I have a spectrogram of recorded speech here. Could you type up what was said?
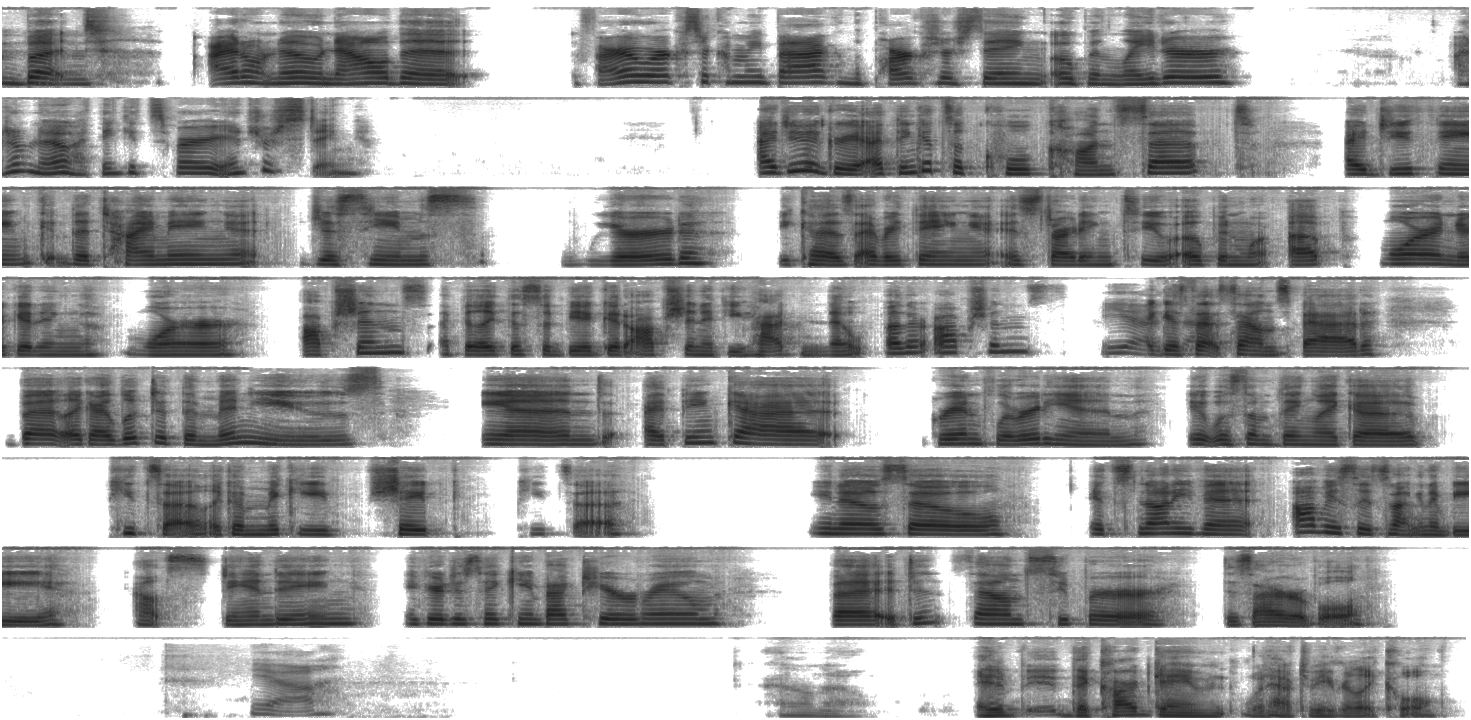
Mhm. But I don't know now that fireworks are coming back and the parks are staying open later. I don't know. I think it's very interesting. I do agree. I think it's a cool concept. I do think the timing just seems weird because everything is starting to open up more and you're getting more options. I feel like this would be a good option if you had no other options. Yeah. I guess that sounds bad. But like I looked at the menus and I think at Grand Floridian, it was something like a pizza, like a Mickey shaped pizza. You know, so it's not even obviously it's not going to be outstanding if you're just taking it back to your room, but it didn't sound super desirable. Yeah. I don't know. It, it- the card game would have to be really cool.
